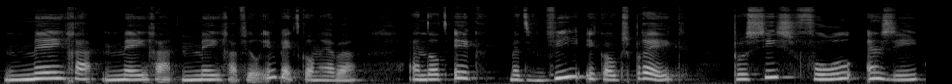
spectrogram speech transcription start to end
mega, mega, mega veel impact kan hebben. En dat ik met wie ik ook spreek, precies voel en zie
